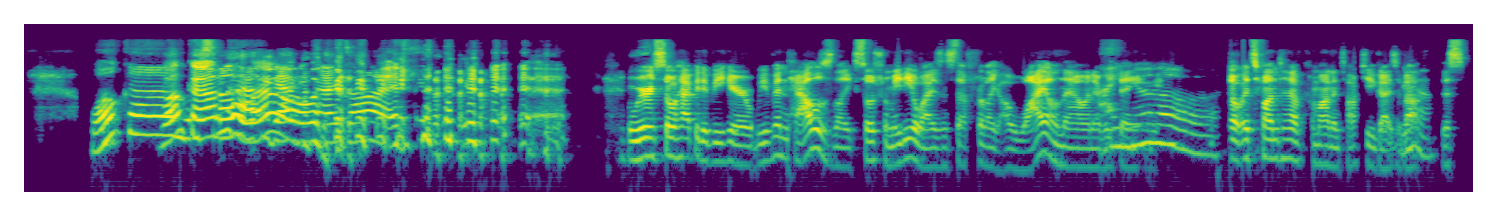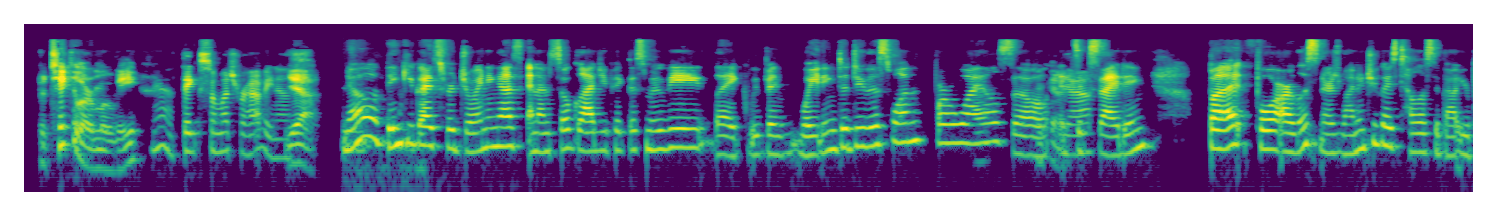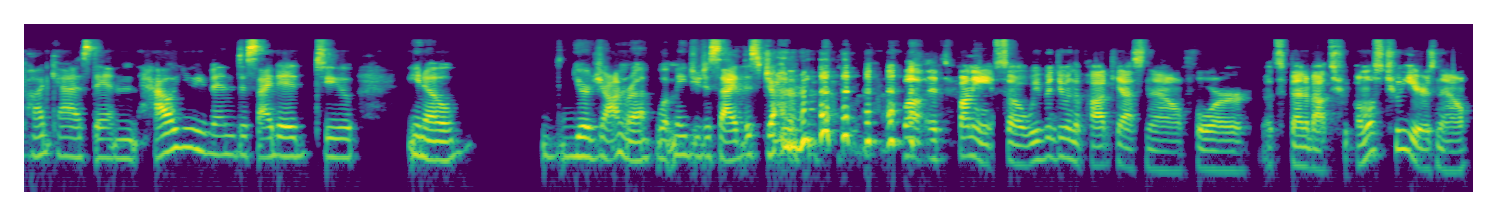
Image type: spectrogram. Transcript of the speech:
Welcome. Welcome. We're so happy to have you guys on. We're so happy to be here. We've been pals like social media wise and stuff for like a while now and I everything. know. So it's fun to have come on and talk to you guys about Yeah. this particular movie. Yeah. Thanks so much for having us. Yeah. No, thank you guys for joining us. And I'm so glad you picked this movie. Like, we've been waiting to do this one for a while. So Okay. it's Yeah. exciting. But for our listeners, why don't you guys tell us about your podcast and how you even decided to, you know, your genre? What made you decide this genre? Well, it's funny. So we've been doing the podcast now for it's been about two almost two years now.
